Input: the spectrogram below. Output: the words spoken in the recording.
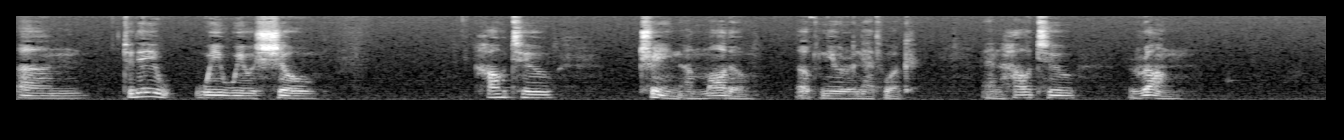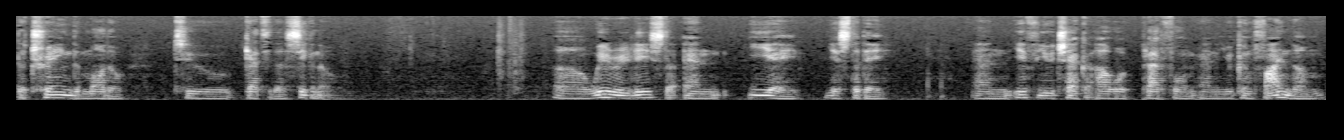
Um, today we will show how to train a model of neural network and how to run the trained model to get the signal. Uh, we released an EA yesterday and if you check our platform and you can find them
